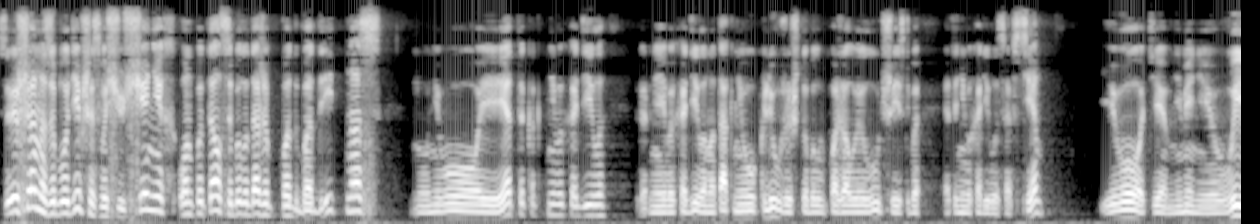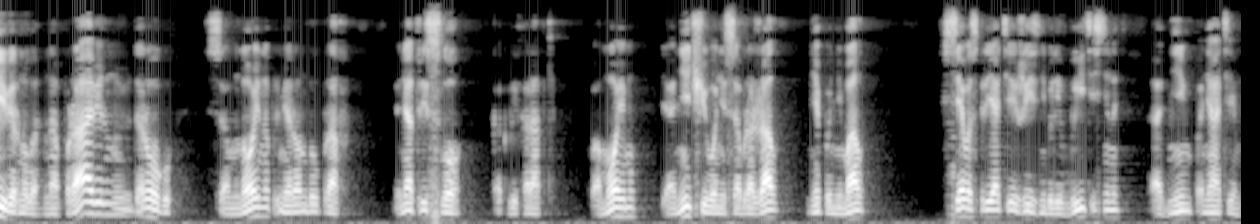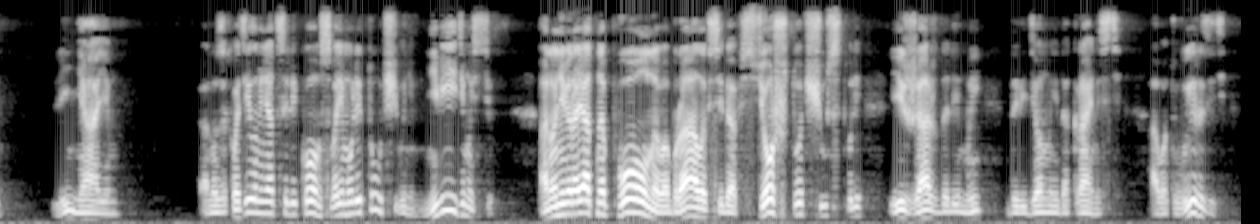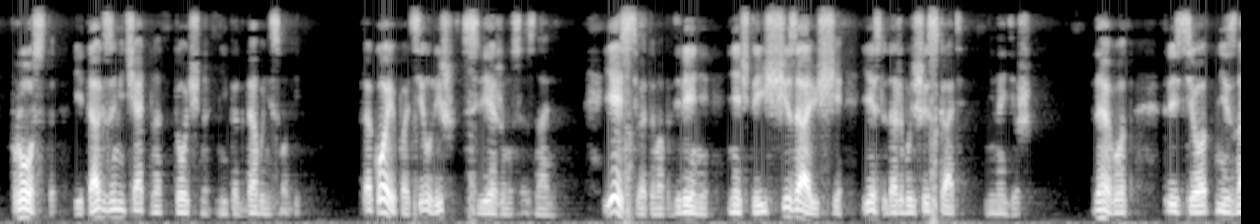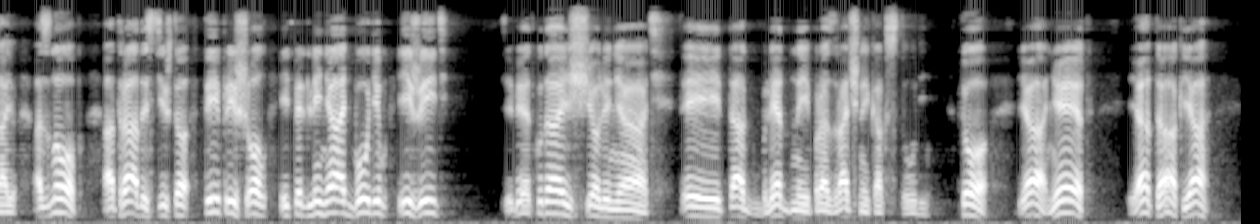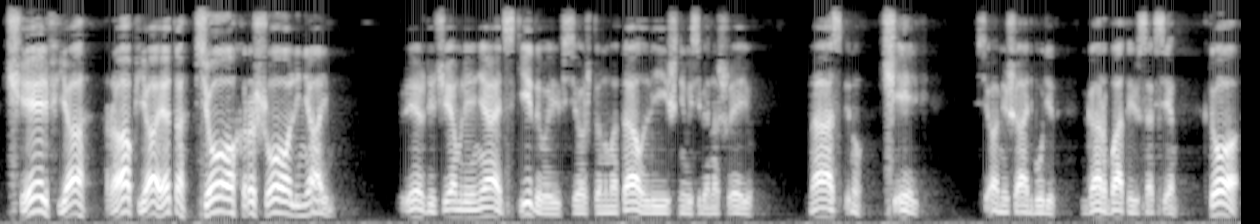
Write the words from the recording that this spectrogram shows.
Совершенно заблудившись в ощущениях, он пытался было даже подбодрить нас, но у него и это как-то не выходило. Вернее, выходило, но так неуклюже, что было бы, пожалуй, лучше, если бы это не выходило совсем. Его, тем не менее, вывернуло на правильную дорогу. Со мной, например, он был прав. Меня трясло, как в лихорадке. По-моему, я ничего не соображал, не понимал. Все восприятия жизни были вытеснены одним понятием — линяем. Оно захватило меня целиком своим улетучиванием, невидимостью. Оно невероятно полного брало в себя все, что чувствовали и жаждали мы, доведенные до крайности. А вот выразить просто и так замечательно точно никогда бы не смогли. Такое под силу лишь свежему сознанию. Есть в этом определении нечто исчезающее, если даже будешь искать, не найдешь. Да вот, трясет, не знаю, озноб от радости, что ты пришел, и теперь линять будем и жить. Тебе откуда еще линять? Ты и так бледный и прозрачный, как студень. Кто? Я? Нет. Я так, я червь, я раб, я это. Все хорошо, линяем. Прежде чем линять, скидывай все, что намотал лишнего себе на шею. На спину, червь. Все мешать будет. Горбатый совсем. Кто?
